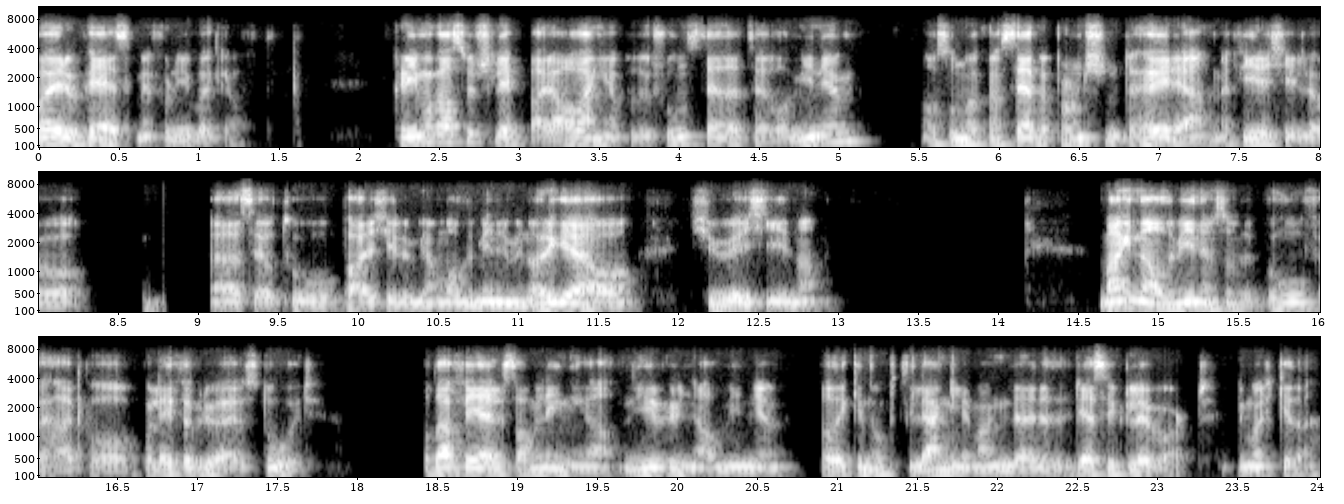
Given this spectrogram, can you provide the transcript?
og europeisk med fornybar kraft. Klimagassutslipp er avhengig av produksjonsstedet til aluminium, og som dere kan se på plansjen til høyre, med 4 kg CO2 per kilogram aluminium i Norge og 20 i Kina. Mengden aluminium som det er behov for her på, på Leifebrua er jo stor, og Derfor gjelder sammenligninga nyvunnet aluminium, da det ikke er nok tilgjengelig mengde resirkulerbart i markedet.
